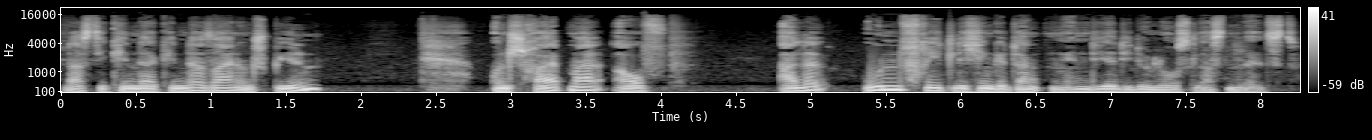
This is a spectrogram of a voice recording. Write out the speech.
lass die Kinder Kinder sein und spielen und schreib mal auf alle unfriedlichen Gedanken in dir, die du loslassen willst.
